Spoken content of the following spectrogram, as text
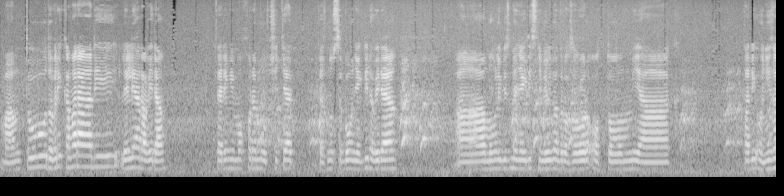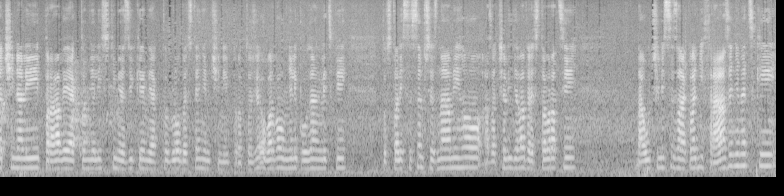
mám tu dobrý kamarády Lilia Davida, který mimochodem určitě vezmu sebou někdy do videa. A mohli bychom někdy s nimi udělat rozhovor o tom, jak tady oni začínali, právě jak to měli s tím jazykem, jak to bylo bez té Němčiny, protože oba dva uměli pouze anglicky, dostali se sem přes známýho a začali dělat restauraci, naučili se základní fráze německy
